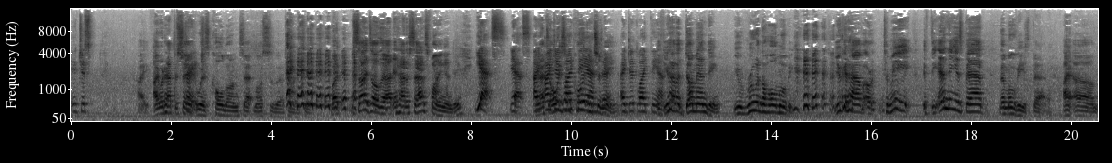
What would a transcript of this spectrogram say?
it just I, I would have to say Strange. it was cold on set most of the time. but besides all that, it had a satisfying ending. yes, yes, I, And that's I did always like the important to ending. me. I did like the If ending. you have a dumb ending, you ruin the whole movie. you could have, a, to me, if the ending is bad, the movie is bad. I um,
